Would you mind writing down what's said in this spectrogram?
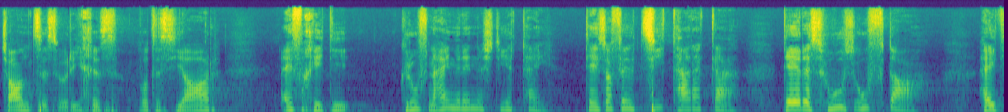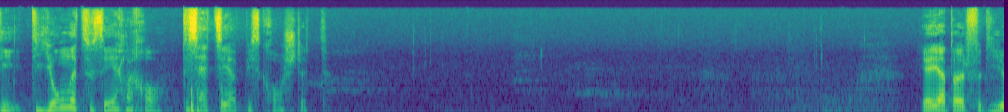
Chances und Reiches, die das Jahr einfach in die Groove Niner investiert haben. Die haben so viel Zeit hergegeben. Die haben ihr Haus aufgetan. Haben die, die Jungen zu sich gekommen. Das hat sie etwas gekostet. Ja, durfte die,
